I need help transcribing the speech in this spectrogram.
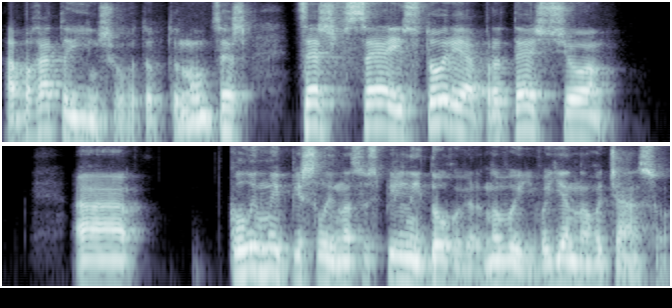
а багато іншого. Тобто, ну це ж це ж все історія про те, що е, коли ми пішли на суспільний договір новий воєнного часу,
